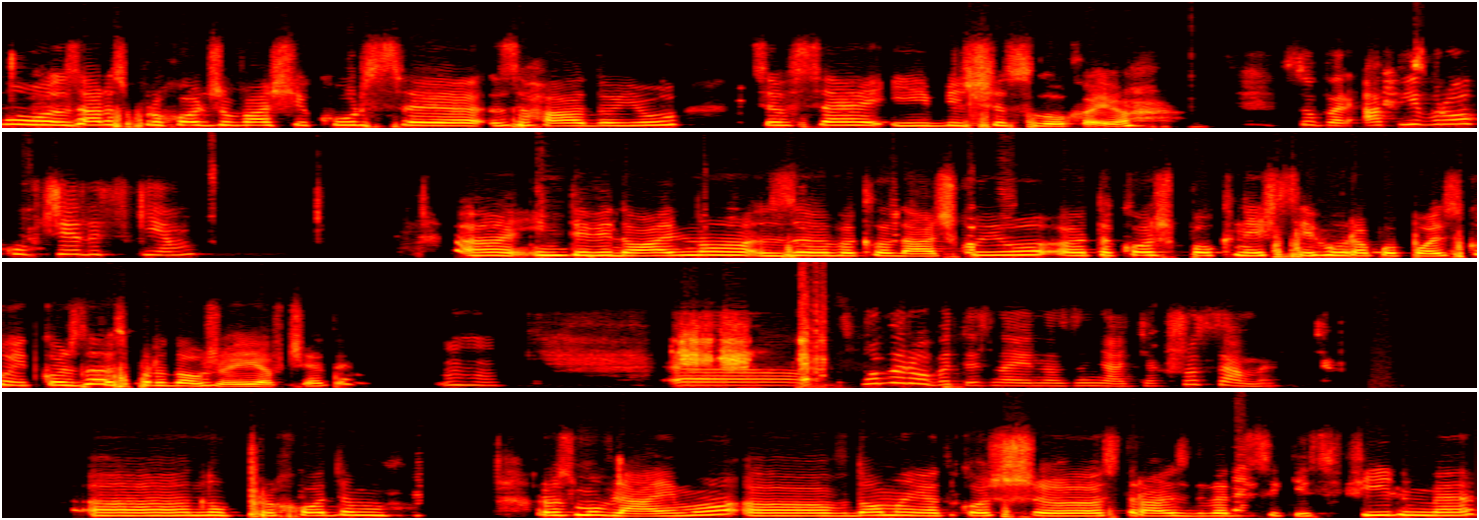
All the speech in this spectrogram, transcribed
Ну, зараз проходжу ваші курси, згадую це все і більше слухаю. Супер. А півроку вчили з ким? Індивідуально з викладачкою, е, також по книжці Гура по польську, і також зараз продовжую її вчити. Угу. Е, що ви робите з нею на заняттях? Що саме? Е, ну, проходимо, розмовляємо. Е, вдома я також е, стараюсь дивитися якісь фільми,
